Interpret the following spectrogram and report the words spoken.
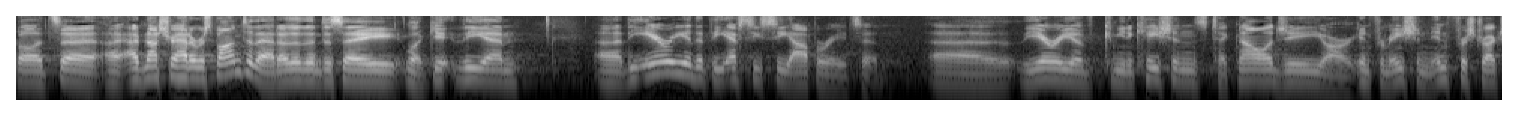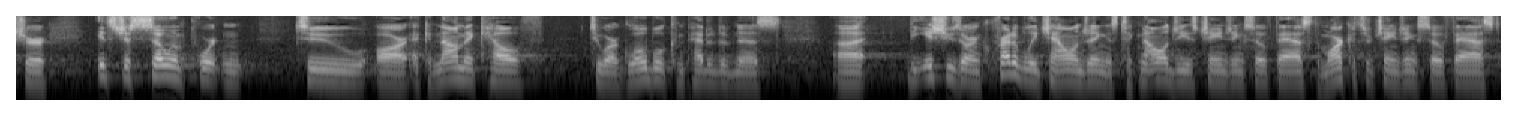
Well, it's, uh, I- I'm not sure how to respond to that other than to say, look, the, um, uh, the area that the FCC operates in, uh, the area of communications, technology, our information infrastructure, it's just so important to our economic health, to our global competitiveness. Uh, the issues are incredibly challenging as technology is changing so fast, the markets are changing so fast,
